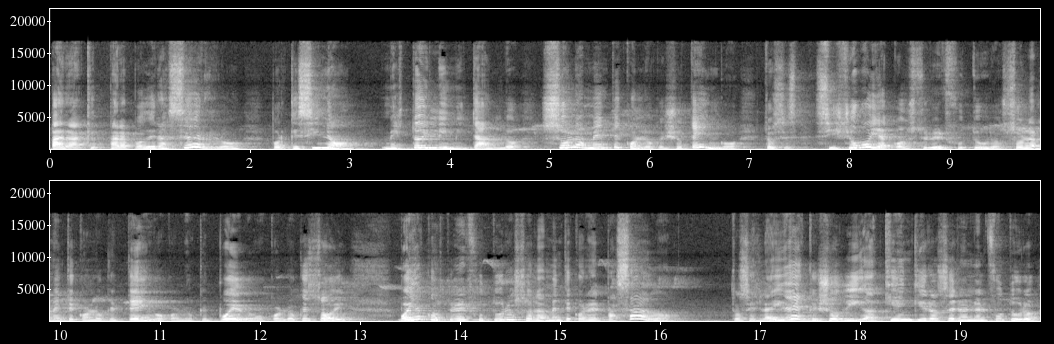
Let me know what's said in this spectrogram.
para, que, para poder hacerlo. Porque si no, me estoy limitando solamente con lo que yo tengo. Entonces, si yo voy a construir futuro solamente con lo que tengo, con lo que puedo o con lo que soy, voy a construir futuro solamente con el pasado. Entonces la idea es que yo diga quién quiero ser en el futuro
